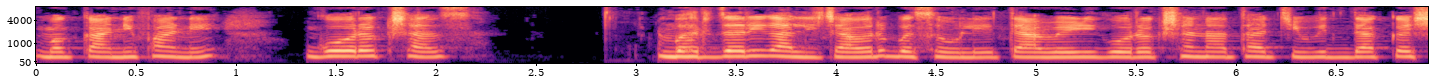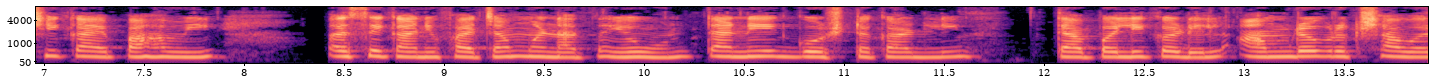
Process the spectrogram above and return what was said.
मग कानिफाने गोरक्षास भर्जरी गालिच्यावर बसवले. त्यावेळी गोरक्षनाथाची विद्या कशी काय पाहावी असे कानिफाच्या मनात येऊन त्याने एक गोष्ट काढली. त्या पलीकडील आम्रवृक्षावर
